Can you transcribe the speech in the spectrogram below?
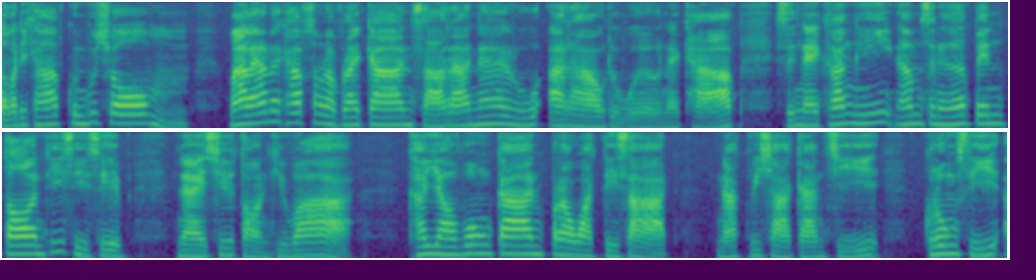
สวัสดีครับคุณผู้ชม มาแล้วนะครับสำหรับรายการสาระน่ารู้ around the world นะครับ ซึ่งในครั้งนี้นำเสนอเป็นตอนที่ 40 ในชื่อตอนที่ว่าขยาวงการประวัติศาสตร์ นักวิชาการชี้ กรุงศรีอ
